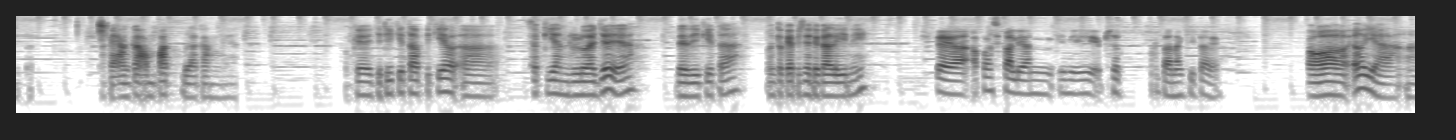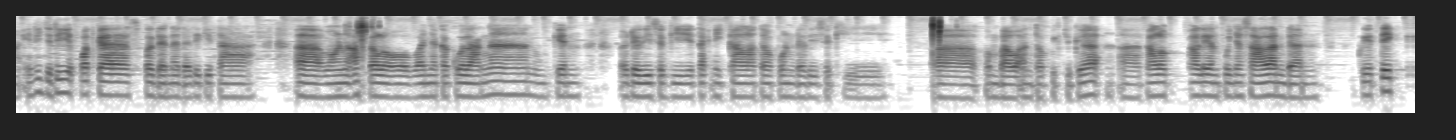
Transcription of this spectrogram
gitu. pakai angka 4 belakangnya oke jadi kita pikir eh, sekian dulu aja ya dari kita untuk episode kali ini. Kayak apa sekalian ini episode perdana kita ya? Oh oh ya eh, ini jadi podcast perdana dari kita. Eh, mohon maaf kalau banyak kekurangan mungkin eh, dari segi teknikal ataupun dari segi eh, pembawaan topik juga. Eh, kalau kalian punya saran dan kritik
